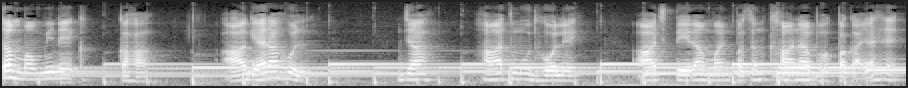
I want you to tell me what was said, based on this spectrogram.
तब मम्मी ने कहा, आ गया राहुल, जा, हाथ मुँह धो ले। आज तेरा मनपसंद खाना पकाया है।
